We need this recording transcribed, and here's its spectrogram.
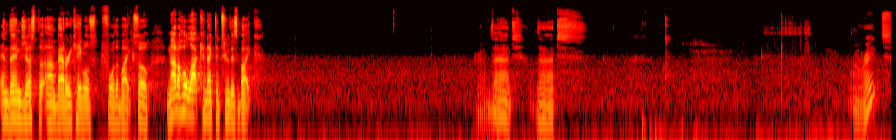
and then just the um, battery cables for the bike. So not a whole lot connected to this bike. Grab that, that. All right.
